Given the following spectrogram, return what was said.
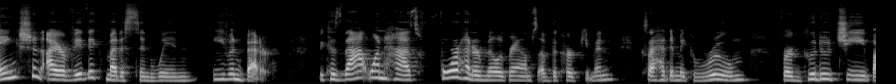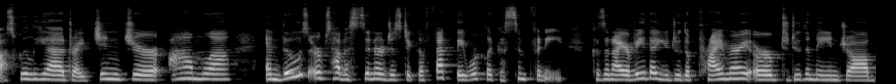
ancient Ayurvedic medicine win even better? Because that one has 400 milligrams of the curcumin, because I had to make room for guduchi, boswellia, dried ginger, amla, and those herbs have a synergistic effect. They work like a symphony. Because in Ayurveda, you do the primary herb to do the main job,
